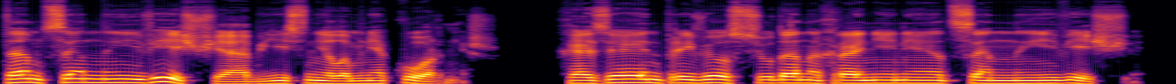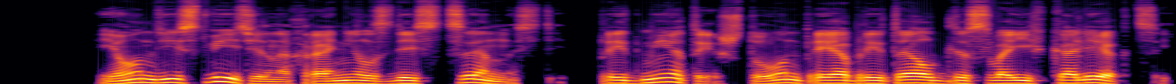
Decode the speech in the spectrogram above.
Там ценные вещи, объяснила мне Корниш. Хозяин привез сюда на хранение ценные вещи. И он действительно хранил здесь ценности, предметы, что он приобретал для своих коллекций.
